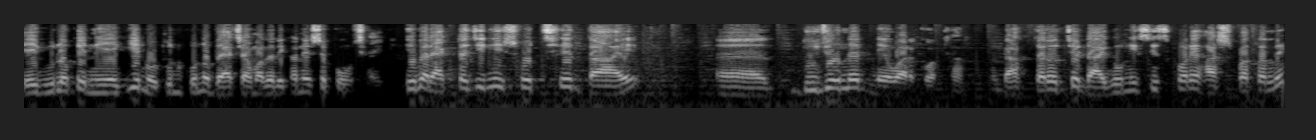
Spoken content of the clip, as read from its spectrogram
এইগুলোকে নিয়ে গিয়ে নতুন কোনো ব্যাচ আমাদের এখানে এসে পৌঁছায়নি। এবার একটা জিনিস হচ্ছে দায় দুজনের নেওয়ার কথা। ডাক্তার হচ্ছে ডায়াগনোসিস করে হাসপাতালে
